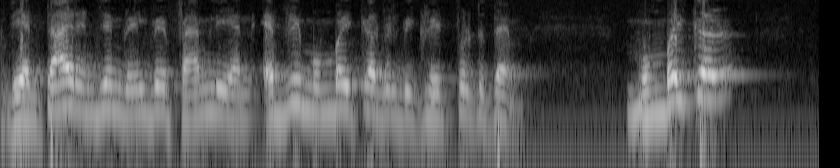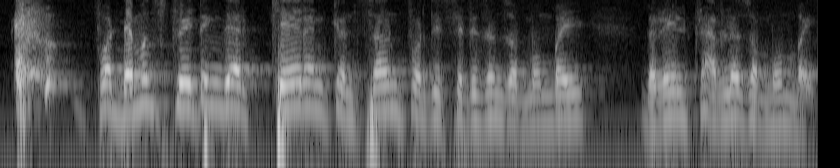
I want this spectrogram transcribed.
the entire Indian Railway family and every Mumbaikar will be grateful to them. Mumbaikar for demonstrating their care and concern for the citizens of Mumbai, the rail travelers of Mumbai.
